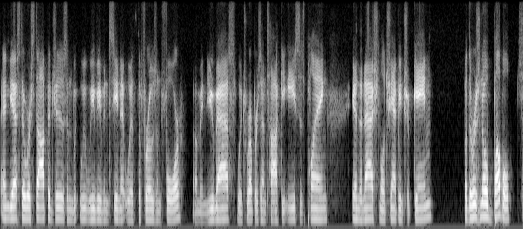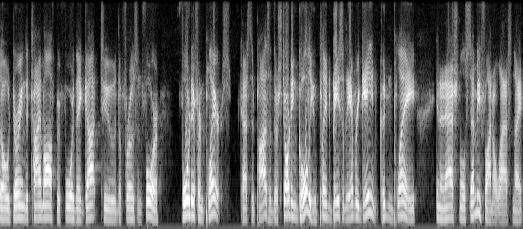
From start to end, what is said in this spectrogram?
And yes, there were stoppages, and we, have even seen it with the Frozen Four. I mean, UMass, which represents Hockey East, is playing in the national championship game, but there was no bubble. So during the time off before they got to the Frozen Four, four different players tested positive. Their starting goalie, who played basically every game, couldn't play in a national semifinal last night.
